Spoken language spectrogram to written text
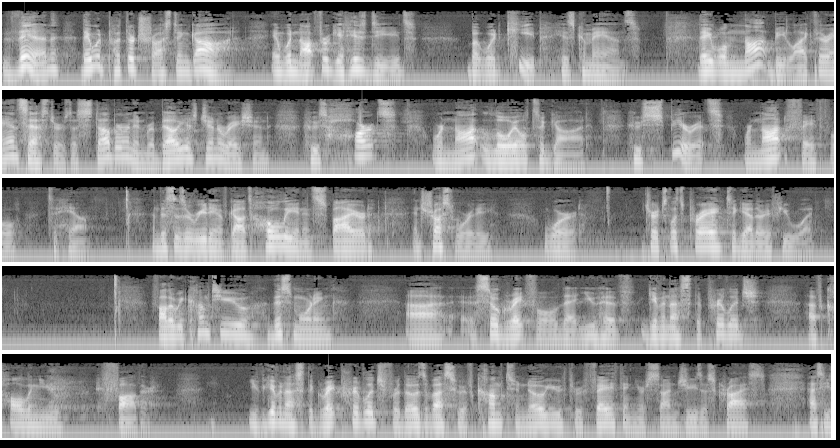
then they would put their trust in God and would not forget his deeds, but would keep his commands. They will not be like their ancestors, a stubborn and rebellious generation whose hearts were not loyal to God, whose spirits were not faithful to him. And this is a reading of God's holy and inspired and trustworthy word. Church, let's pray together if you would. Father, we come to you this morning uh, so grateful that you have given us the privilege of calling you Father. You've given us the great privilege for those of us who have come to know you through faith in your Son, Jesus Christ, as he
